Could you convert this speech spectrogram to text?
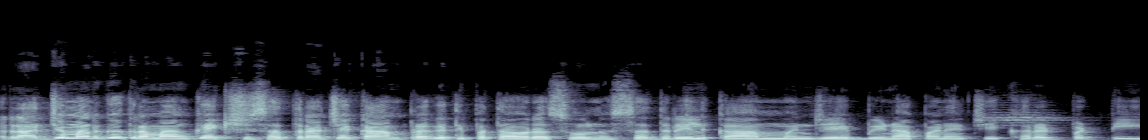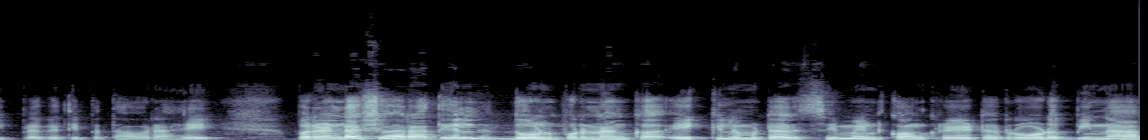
राज्यमार्ग क्रमांक एकशे सतराचे काम प्रगतीपथावर असून सदरील काम म्हणजे बिना पाण्याची खरडपट्टी प्रगतीपथावर आहे. परंडा शहरातील दोन पूर्णांक एक किलोमीटर सिमेंट कॉन्क्रीट रोड बिना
